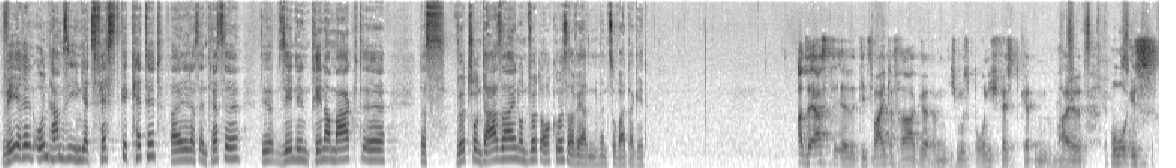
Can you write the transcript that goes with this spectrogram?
wären? Und haben Sie ihn jetzt festgekettet? Weil das Interesse, wir sehen den Trainermarkt, das wird schon da sein und wird auch größer werden, wenn es so weitergeht. Also erst äh, die zweite Frage. Ähm, ich muss Bo nicht festketten, weil Bo ist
